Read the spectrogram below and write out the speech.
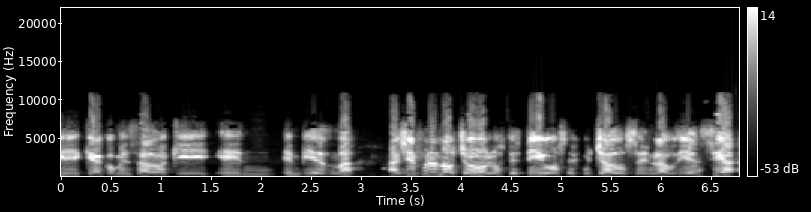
que ha comenzado aquí en, en Viedma. Ayer fueron ocho los testigos escuchados en la audiencia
